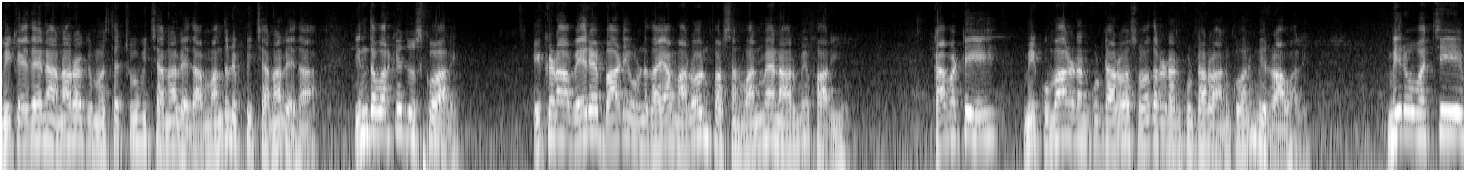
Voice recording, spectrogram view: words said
మీకు ఏదైనా అనారోగ్యం వస్తే చూపించానా లేదా? మందులు ఇప్పించానా లేదా? ఇంతవరకే చూసుకోవాలి. ఇక్కడ వేరే బాడీ ఉండదు. I am alone person one man army for you కాబట్టి మీ కుమారుడు అనుకుంటారో సోదరుడు అనుకుంటారో అనుకొని మీరు రావాలి. మీరు వచ్చి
